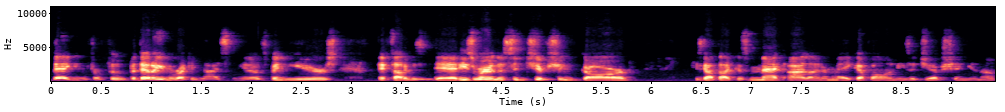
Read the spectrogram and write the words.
begging for food. But they don't even recognize him. You know, it's been years. They thought he was dead. He's wearing this Egyptian garb. He's got like this MAC eyeliner makeup on. He's Egyptian, you know.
